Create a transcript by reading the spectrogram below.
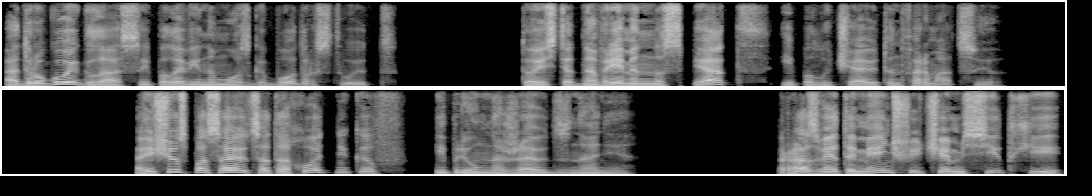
а другой глаз и половина мозга бодрствуют, то есть одновременно спят и получают информацию. А еще спасаются от охотников и приумножают знания. Разве это меньше, чем ситхи,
